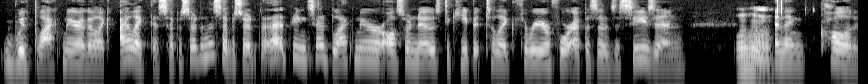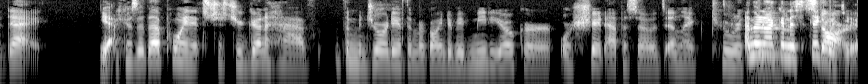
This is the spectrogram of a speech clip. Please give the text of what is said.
with Black Mirror, they're like, I like this episode and this episode. That being said, Black Mirror also knows to keep it to like three or four episodes a season hmm and then call it a day. Yeah. Because at that point, it's just you're gonna have the majority of them are going to be mediocre or shit episodes and like two or And they're not gonna stick with you.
